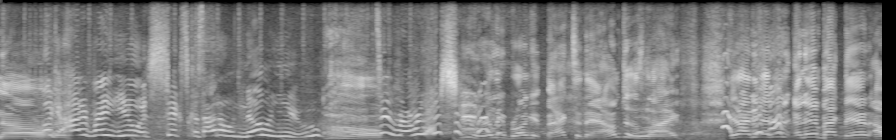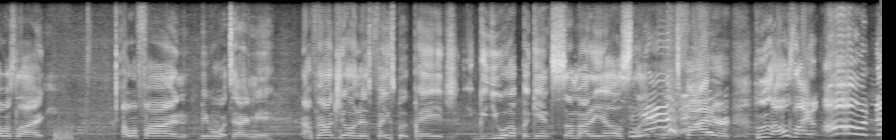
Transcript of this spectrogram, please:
no. like I rate you a six because I don't know you. Oh. Do you remember that shit? you really brung it back to that. I'm just like, you know, and then- and then back then I was like, I would find people would tag me. I found you on this Facebook page. You up against somebody else, like Yeah. who's fighter? Who? I was like, oh no.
